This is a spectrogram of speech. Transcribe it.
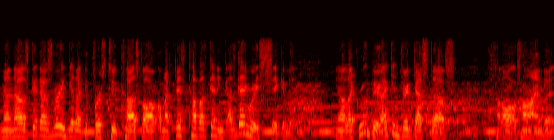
No, no, it was good. That was very good. Like the first two cups, but on my fifth cup, I was getting, I was getting really sick of it. You know, like root beer, I can drink that stuff all the time, but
